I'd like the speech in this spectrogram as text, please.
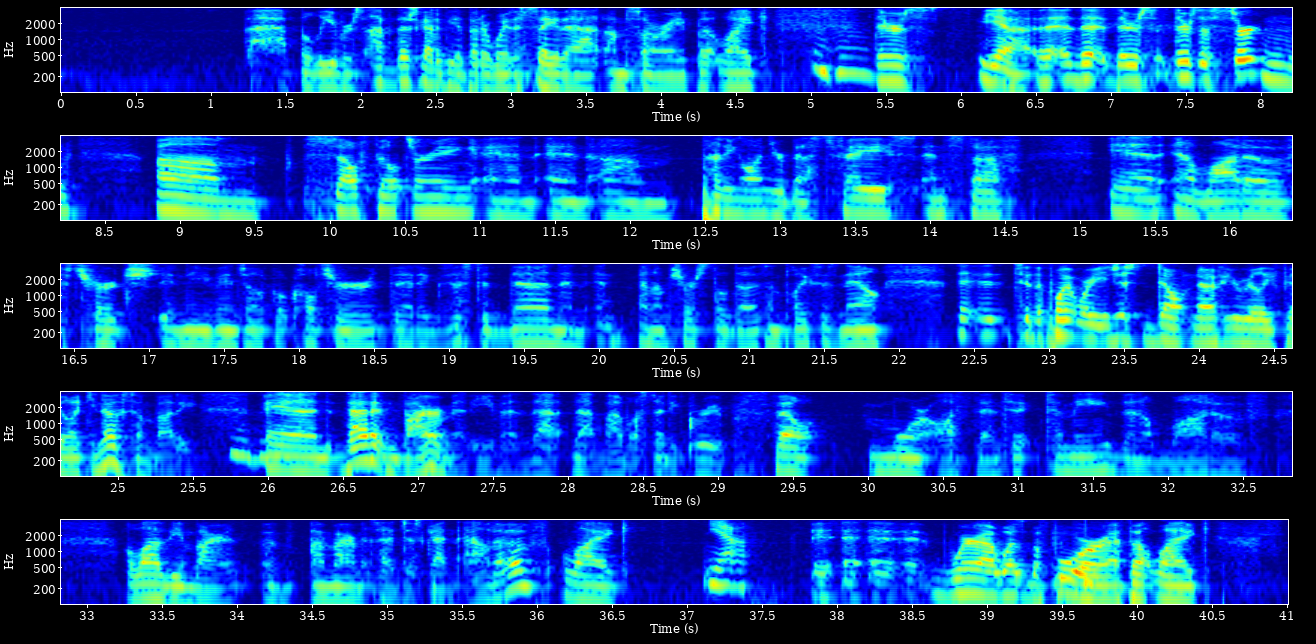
believers. I, there's got to be a better way to say that. I'm sorry, but like, there's yeah, uh, th- there's there's a certain um, self filtering and and um, putting on your best face and stuff in in a lot of church in the evangelical culture that existed then and, and, and I'm sure still does in places now uh, uh, to the point where you just don't know if you really feel like you know somebody. Mm-hmm. And that environment even that that Bible study group felt more authentic to me than a lot of a lot of the environment of environments I'd just gotten out of. Like yeah. it, it, it- where I was before, mm-hmm. I felt like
